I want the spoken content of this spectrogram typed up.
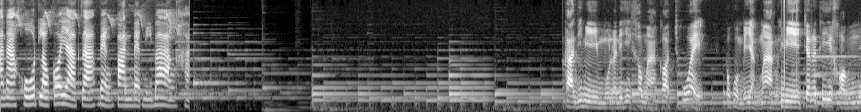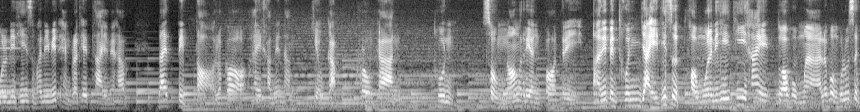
อนาคตเราก็อยากจะแบ่งปันแบบนี้บ้างค่ะการที่มีมูลนิธิเข้ามาก็ช่วยพวกผมเป็นอย่างมากเลย มีเจ้าหน้าที่ของมูลนิธิสุพรรณมิตรแห่งประเทศไทยนะครับ ได้ติดต่อแล้วก็ให้คำแนะนำเกี่ยวกับโครงการทุน ส่งน้องเรียนปอตรี อันนี้เป็นทุนใหญ่ที่สุดของมูลนิธิที่ให้ตัวผมมา แล้วผมก็รู้สึก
